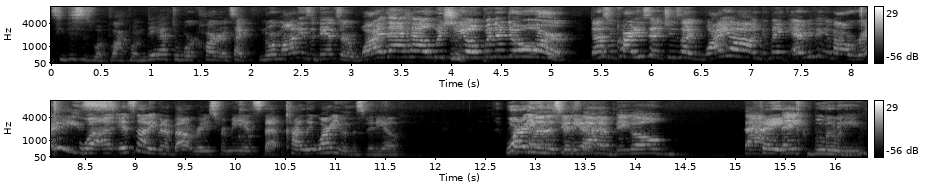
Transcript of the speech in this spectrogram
see, this is what black women they have to work harder. It's like Normani's a dancer. Why the hell would she open a door? That's what Cardi said. She's like, "Why y'all make everything about race?" Well, it's not even about race for me. It's that Kylie, why are you in this video? Why are you in Because this she's video? got a big old fat Fake fake, booty. booty.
